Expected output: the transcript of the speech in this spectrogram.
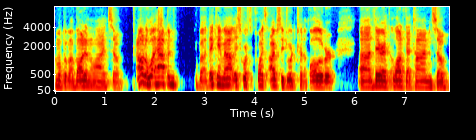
I'm to put my body on the line." So I don't know what happened, but they came out, they scored some points. Obviously, Georgia turned the ball over uh, there a lot at that time, and so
